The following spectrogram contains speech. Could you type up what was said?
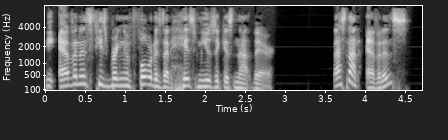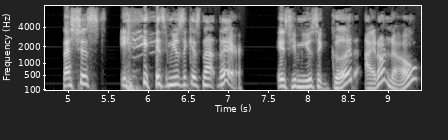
the evidence he's bringing forward is that his music is not there. That's not evidence. That's just his music is not there. Is your music good? I don't know.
